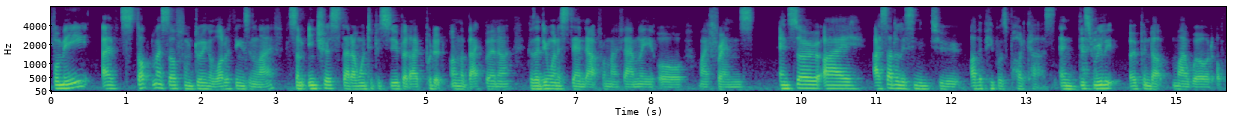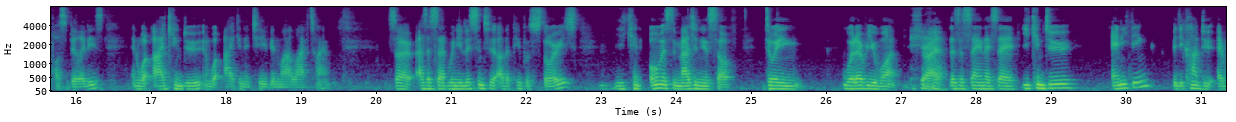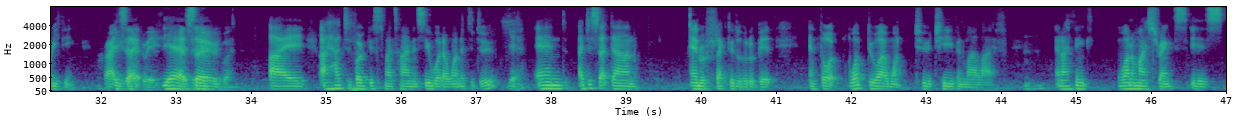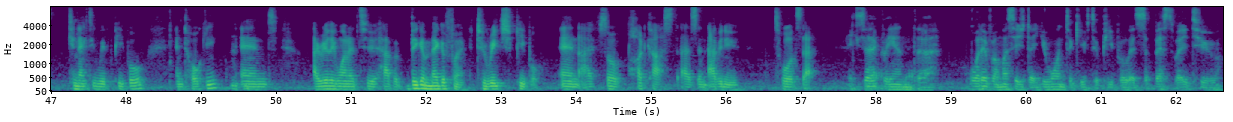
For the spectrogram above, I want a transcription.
for me, I've stopped myself from doing a lot of things in life. Some interests that I want to pursue, but I put it on the back burner because I didn't want to stand out from my family or my friends. And so I I started listening to other people's podcasts, and this really opened up my world of possibilities and what I can do and what I can achieve in my lifetime. So, as I said, when you listen to other people's stories, you can almost imagine yourself doing whatever you want, Yeah. right? There's a saying they say, you can do anything, but you can't do everything, right? So, Exactly. yeah, That's so really good one. I I had to focus my time and see what I wanted to do. Yeah. And I just sat down and reflected a little bit and thought, what do I want to achieve in my life? Mhm. And I think one of my strengths is connecting with people and talking. Mhm. And I really wanted to have a bigger megaphone to reach people. And I saw podcast as an avenue towards that. Exactly, and uh, whatever message that you want to give to people, it's the best way to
